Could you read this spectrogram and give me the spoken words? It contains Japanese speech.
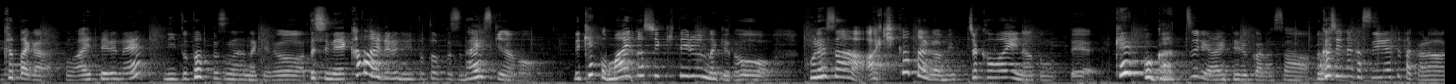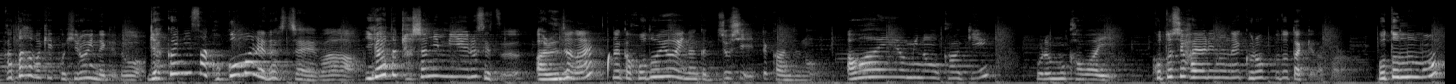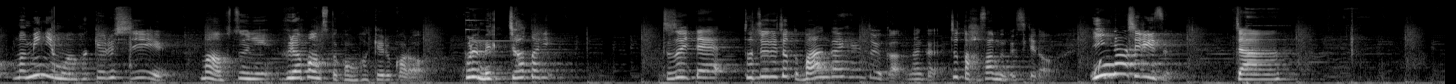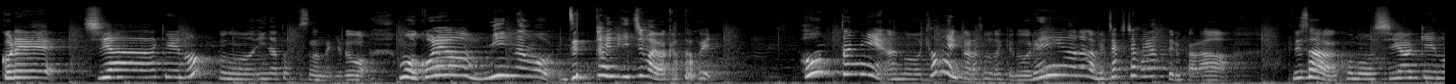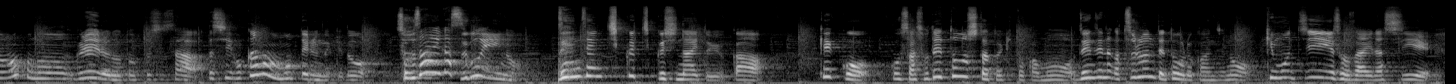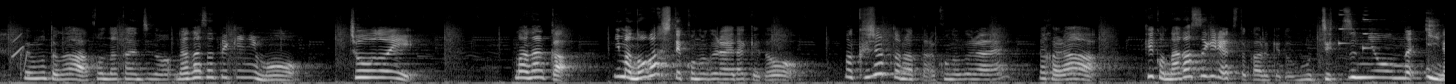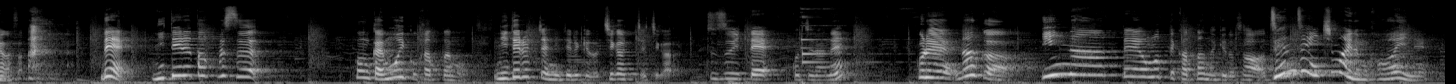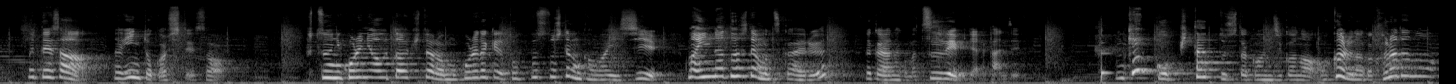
肩がこう開いてるね。ニットトップスなんだけど私ね肩開いてるニットトップス大好きなの。で結構毎年着てるんだけどこれさ開き方がめっちゃ可愛いなと思って結構がっつり開いてるからさ昔なんか水泳やってたから肩幅結構広いんだけど逆にさここまで出しちゃえば意外と華奢に見える説あるんじゃない？なんか程よいなんか女子って感じの淡い色味のカーキ？これも可愛い。今年流行りのねクロップド丈だから。ボトムも、まあ、ミニも履けるしまあ普通にフレアパンツとかも履けるからこれめっちゃ当たり。続いて途中でちょっと番外編というかなんかちょっと挟むんですけどインナーシリーズ。じゃん。これシアー系のこのインナートップスなんだけどもうこれはみんなもう絶対に1枚は買った方がいい。本当にあの去年からそうだけどレイヤードがめちゃくちゃ流行ってるからでさこのシアー系のこのグレールのトップスさ私他のも持ってるんだけど素材がすごいいいの。全然チクチクしないというか結構こうさ袖通した時とかも全然なんかつるんって通る感じの気持ちいい素材だし首元がこんな感じの長さ的にもちょうどいい。まあなんか今伸ばしてこのぐらいだけど、まあ、クシュッとなったらこのぐらい。だから結構長すぎるやつとかあるけどもう絶妙ないい長さ。で似てるトップス。今回もう一個買ったの。似てるっちゃ似てるけど違うっちゃ違う。続いてこちらね。これなんかインナーって思って買ったんだけどさ全然1枚でも可愛いね。こうやってさインとかしてさ普通にこれにアウター着たらもうこれだけでトップスとしても可愛いしまあインナーとしても使える。だからなんかまあ 2way みたいな感じ。結構ピタッとした感じかな。わかる？なんか体の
